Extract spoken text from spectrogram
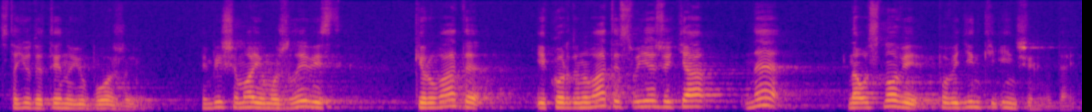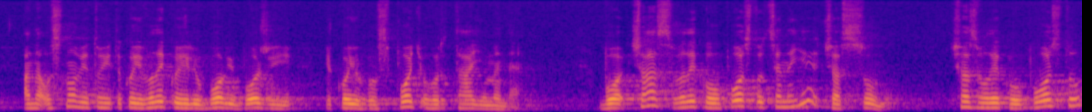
стаю дитиною Божою, тим більше маю можливість керувати і координувати своє життя не на основі поведінки інших людей, а на основі тої такої великої любові Божої, якою Господь огортає мене. Бо час Великого посту це не є час суму. Час Великого посту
